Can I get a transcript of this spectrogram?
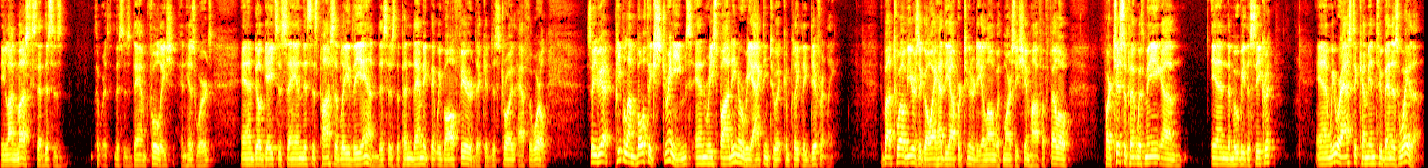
Elon Musk said this is this is damn foolish in his words. And Bill Gates is saying this is possibly the end. This is the pandemic that we've all feared that could destroy half the world. So you've got people on both extremes and responding or reacting to it completely differently. About 12 years ago, I had the opportunity, along with Marci Shimoff, a fellow participant with me um, in the movie The Secret, and we were asked to come into Venezuela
